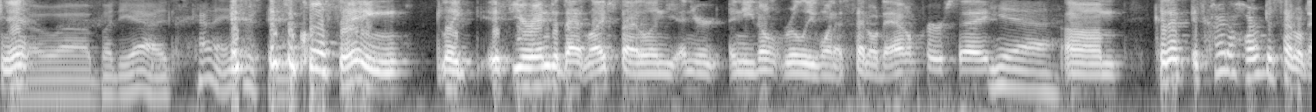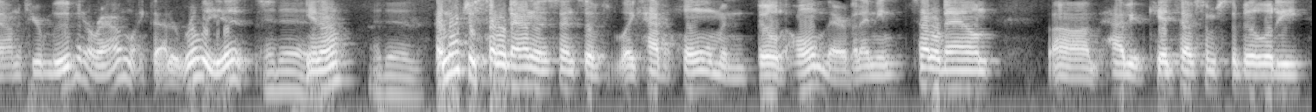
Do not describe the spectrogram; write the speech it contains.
Yeah. So, uh, but yeah, it's kind of It's interesting. it's a cool thing. Like if you're into that lifestyle and, you, and you're and you don't really want to settle down per se. yeah, Um, because it's kind of hard to settle down if you're moving around like that. It really is. it is. You know. it is. and not just settle down in the sense of like have a home and build a home there, but I mean settle down, um, have your kids have some stability,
